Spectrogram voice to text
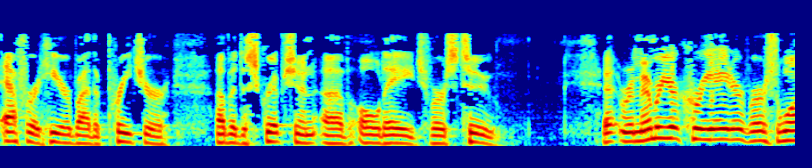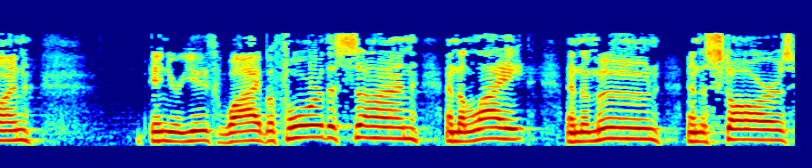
effort here by the preacher of a description of old age. Verse 2. Uh, remember your Creator, verse 1, in your youth. Why? Before the sun and the light and the moon and the stars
